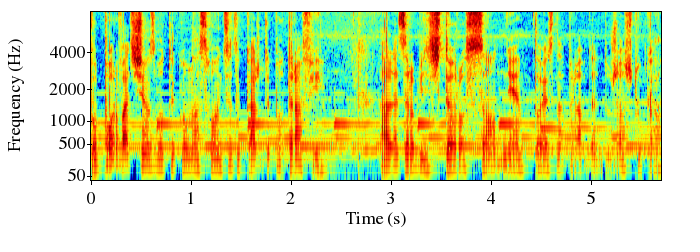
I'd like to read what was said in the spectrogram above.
Bo porwać się z motyką na słońce to każdy potrafi, ale zrobić to rozsądnie to jest naprawdę duża sztuka.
